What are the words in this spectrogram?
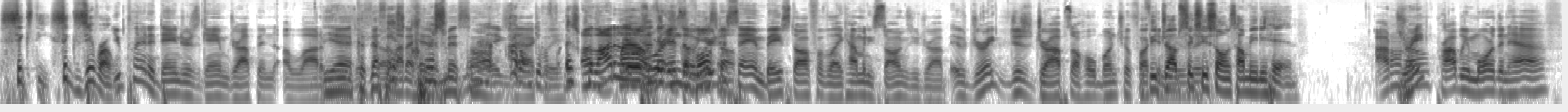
60, 6 0. You playing a dangerous game, dropping a lot of Yeah, music, because that's a lot of hit and miss songs. I don't give a Exactly. fuck. It's A lot of those were in the so vault, you're just saying based off of like how many songs you drop. If Drake just drops a whole bunch of fucking. If he dropped music, 60 songs, how many hitting? I don't know. Probably more than half.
